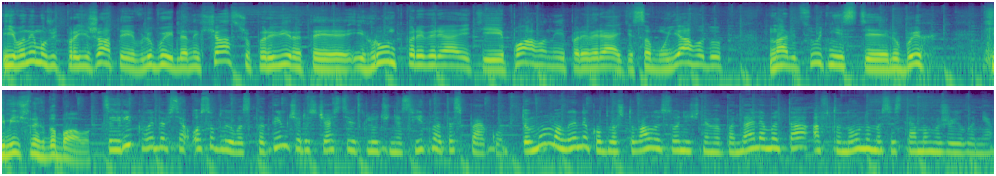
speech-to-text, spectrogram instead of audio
І вони можуть приїжджати в будь-який для них час, щоб перевірити і ґрунт перевіряють, і пагони, і перевіряють і саму ягоду на відсутність е, любих хімічних добавок. Цей рік видався особливо складним через часті відключення світла та спеку. Тому малиник облаштували сонячними панелями та автономними системами живлення.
